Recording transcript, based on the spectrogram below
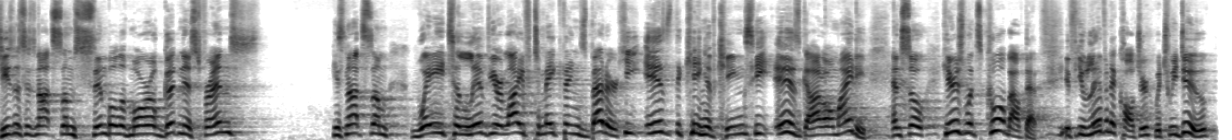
Jesus is not some symbol of moral goodness, friends. He's not some way to live your life to make things better. He is the King of Kings. He is God Almighty. And so here's what's cool about that. If you live in a culture, which we do,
